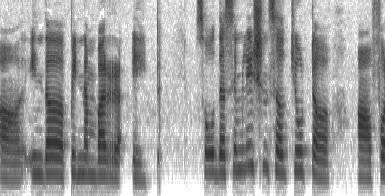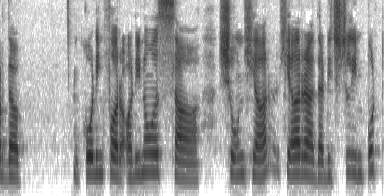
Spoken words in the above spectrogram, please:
uh, in the pin number 8 so the simulation circuit for the coding for Arduino is shown here. Here, the digital input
